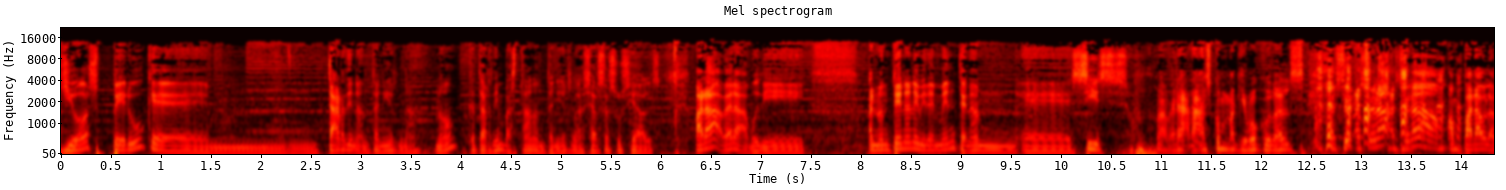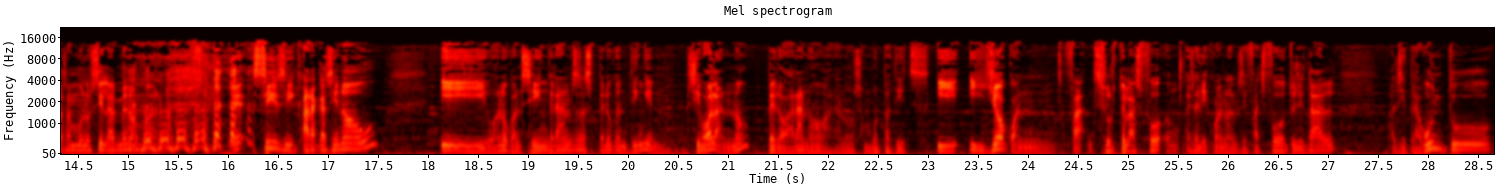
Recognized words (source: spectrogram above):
jo espero que mm, tardin en tenir-ne, no? Que tardin bastant en tenir les xarxes socials. Ara, a veure, vull dir... No en tenen, evidentment, tenen eh, sis... A veure, ara és com m'equivoco dels... Això, això, era, això era en, paraules, en monosíl·labs, menys mal. Eh, sis i ara quasi nou, i, bueno, quan siguin grans espero que en tinguin. Si volen, no? Però ara no, ara no, són molt petits. I, i jo, quan fa, surto les fotos, és a dir, quan els hi faig fotos i tal, els hi pregunto...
